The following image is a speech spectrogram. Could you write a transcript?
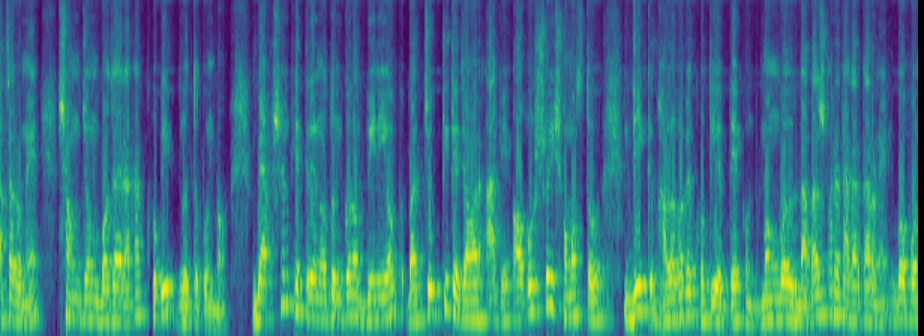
আচরণে সংযম বজায় রাখা খুবই গুরুত্বপূর্ণ। ব্যবসার ক্ষেত্রে নতুন কোনো বিনিয়োগ বা চুক্তিতে যাওয়ার আগে অবশ্যই সমস্ত দিক ভালোভাবে খতিয়ে দেখুন। মঙ্গল দ্বাদশ ঘরে থাকার কারণে গোপন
